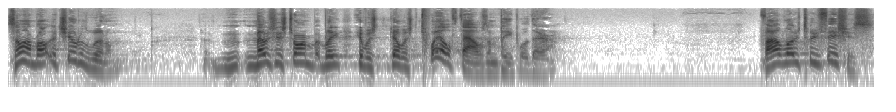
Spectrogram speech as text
Some of them brought their children with them. Moses storm believe it was there was 12,000 people there. Five loaves, two fishes.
